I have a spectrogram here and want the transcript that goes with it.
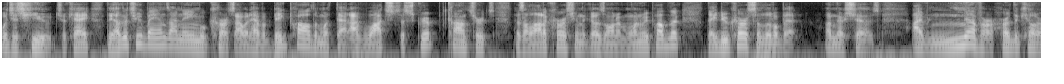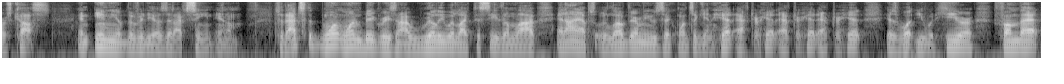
which is huge. Okay. The other two bands I named will curse. I would have a big problem with that. I've watched the script concerts. There's a lot of cursing that goes on in One Republic. They do curse a little bit on their shows. I've never heard the Killers cuss in any of the videos that I've seen in them. So that's the one one big reason I really would like to see them live, and I absolutely love their music. Once again, hit after hit after hit after hit is what you would hear from that,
